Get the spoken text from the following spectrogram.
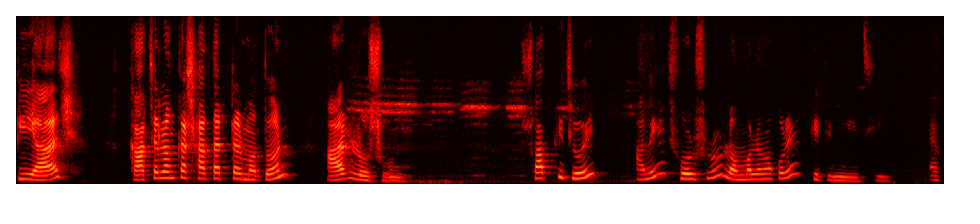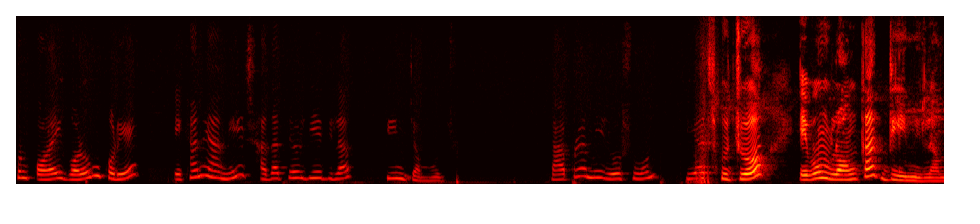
পেঁয়াজ, কাঁচা লঙ্কা সাত আটটার মতন আর রসুন। সব কিছুই আমি সরু সরু লম্বা লম্বা করে কেটে নিয়েছি। এখন কড়াই গরম করে এখানে আমি সাদা তেল দিয়ে দিলাম তিন চামচ। তারপরে আমি রসুন, পেঁয়াজ কুচো এবং লঙ্কা দিয়ে নিলাম।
